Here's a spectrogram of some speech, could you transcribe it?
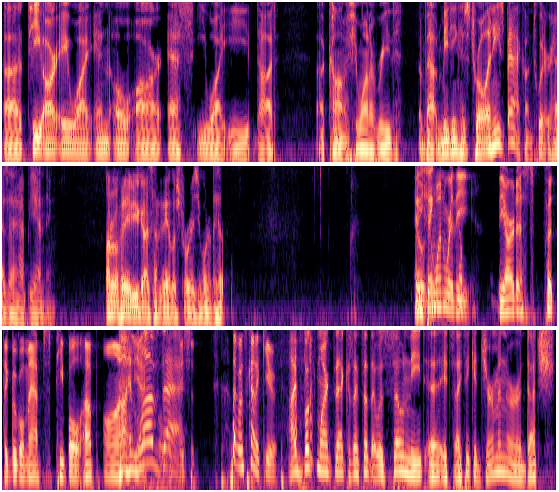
Uh, T R A Y N O R S E Y E dot uh, com if you want to read about meeting his troll. And he's back on Twitter, has a happy ending. I don't know if any of you guys had any other stories you wanted to hit. The- The, one where the the artist put the Google Maps people up on. I the love that. location. that was kind of cute. I bookmarked that because I thought that was so neat. Uh, it's, I think, a German or a Dutch,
